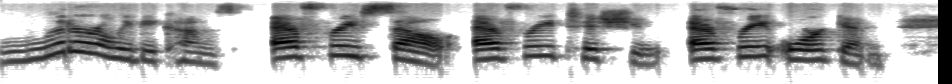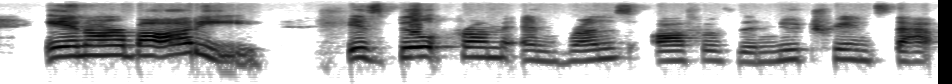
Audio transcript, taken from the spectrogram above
literally becomes every cell, every tissue, every organ in our body is built from and runs off of the nutrients that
